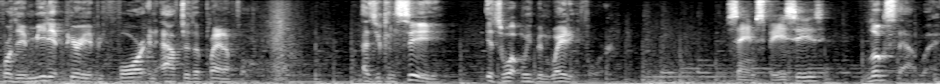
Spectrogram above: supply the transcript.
for the immediate period before and after the planetfall. As you can see, it's what we've been waiting for. Same species? Looks that way.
